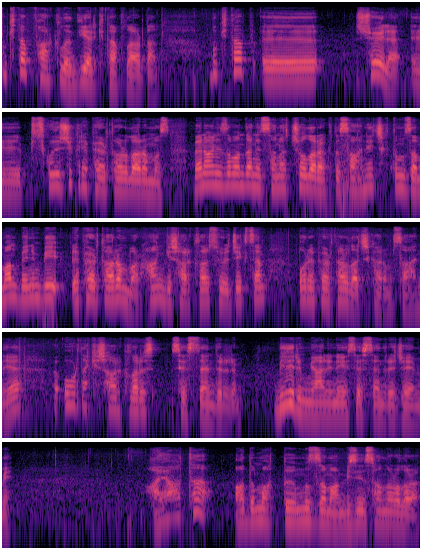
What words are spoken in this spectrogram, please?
Bu kitap farklı diğer kitaplardan. Bu kitap e, şöyle e, psikolojik repertuarlarımız. Ben aynı zamanda hani sanatçı olarak da sahneye çıktığım zaman benim bir repertuarım var. Hangi şarkıları söyleyeceksem o repertuarı da çıkarım sahneye ve oradaki şarkıları seslendiririm. Bilirim yani neye seslendireceğimi. Hayata adım attığımız zaman biz insanlar olarak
